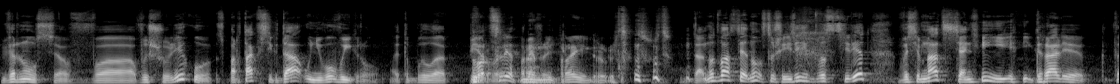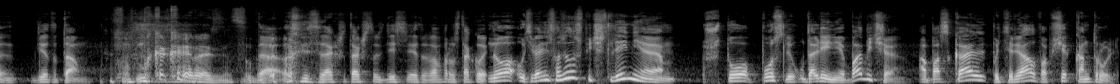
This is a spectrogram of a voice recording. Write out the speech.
вернулся в высшую лигу, Спартак всегда у него выигрывал. Это было первое 20 лет поражение. не проигрывают. Да, ну 20 лет, ну слушай, из этих 20 лет 18 они играли где-то там. Ну какая разница? Да, так, что, так что здесь это вопрос такой. Но у тебя не сложилось впечатление, что после удаления Бабича Абаскаль потерял вообще контроль?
